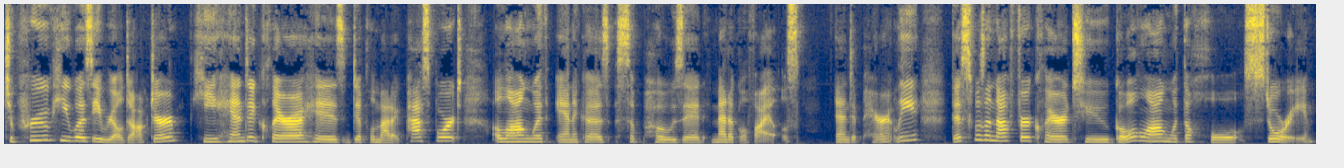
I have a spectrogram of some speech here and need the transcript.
To prove he was a real doctor, he handed Klara his diplomatic passport along with Annika's supposed medical files. And apparently, this was enough for Klara to go along with the whole story.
